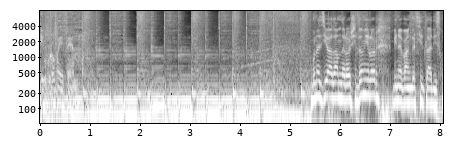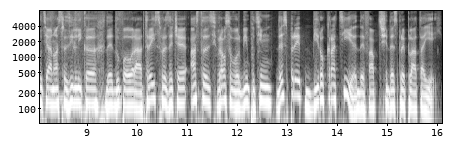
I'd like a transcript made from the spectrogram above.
Europa FM. Bună ziua, doamnelor și domnilor! Bine v-am găsit la discuția noastră zilnică de după ora 13. Astăzi vreau să vorbim puțin despre birocrație, de fapt, și despre plata ei.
